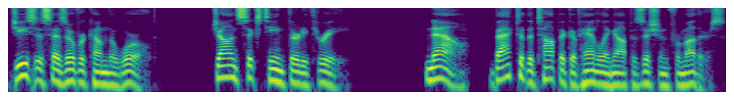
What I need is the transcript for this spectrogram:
Jesus has overcome the world. John 16:33. Now, back to the topic of handling opposition from others.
